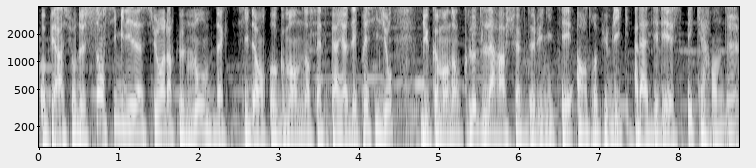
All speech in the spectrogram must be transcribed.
Opération de sensibilisation alors que le nombre d'accidents augmente dans cette période. Les précisions du commandant Claude Lara, chef de l'unité ordre public à la DDSP 42.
